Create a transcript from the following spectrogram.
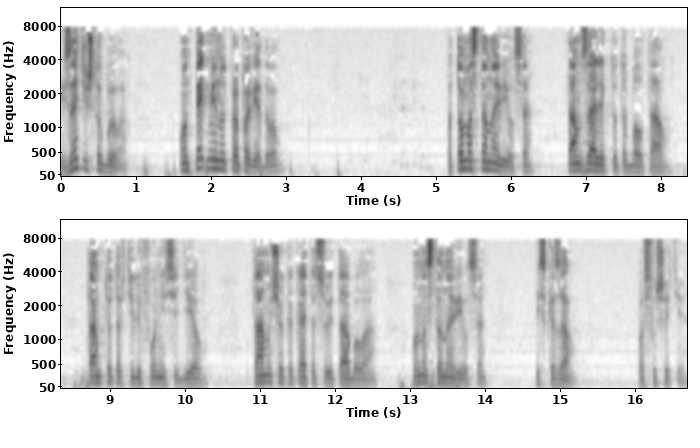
И знаете, что было? Он пять минут проповедовал, потом остановился, там в зале кто-то болтал, там кто-то в телефоне сидел, там еще какая-то суета была. Он остановился и сказал – Послушайте,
